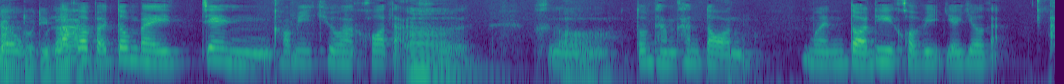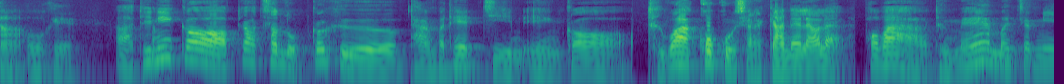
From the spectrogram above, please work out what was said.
กักตัวที่แล้วบ้านก็ไปต้องไปแจ้งเขามี QR code อะอ่าคือ คือออต้องทำขั้นตอนเหมือนตอนที่โควิดเยอะๆอะอ่าโอเคอ่า ทีนี้ก็ก็สรุปก็คือทางประเทศจีนเองก็ถือว่าควบคุมสถานการณ์ได้แล้วแหละ เพราะว่าถึงแม้มันจะมี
